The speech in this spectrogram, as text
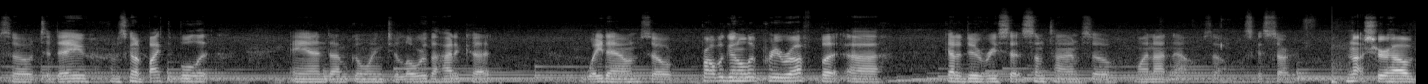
So today I'm just going to bite the bullet and I'm going to lower the height of cut way down. So probably going to look pretty rough, but uh, got to do a reset sometime, so why not now? So let's get started. I'm not sure how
